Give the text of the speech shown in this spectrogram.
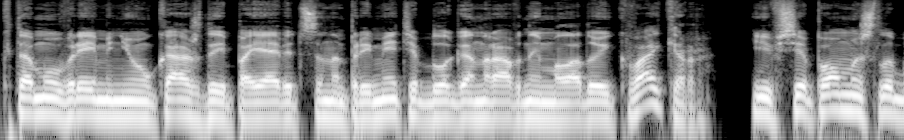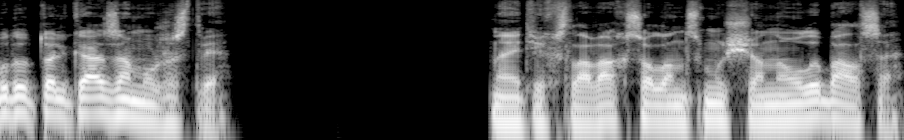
К тому времени у каждой появится на примете благонравный молодой квакер, и все помыслы будут только о замужестве. На этих словах Солон смущенно улыбался.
